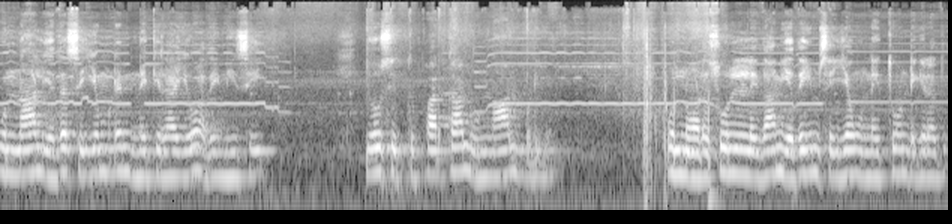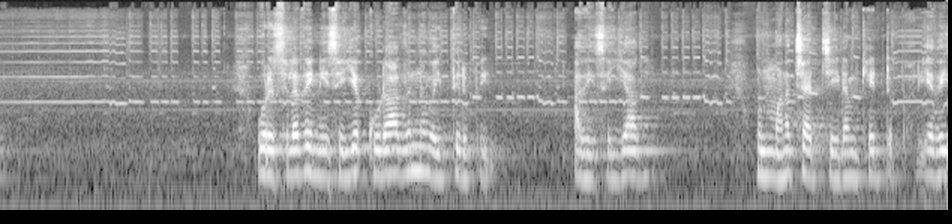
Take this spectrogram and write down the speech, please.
உன்னால் எதை செய்ய முடியும் நினைக்கிறாயோ அதை நீ செய். யோசித்து பார்த்தால் உன்னால் முடியும். உன்னோட சூழ்நிலை தான் எதையும் செய்ய உன்னை தூண்டுகிறது. ஒரு சிலதை நீ செய்யக்கூடாதுன்னு வைத்திருப்பேன். அதை செய்யாது. உன் மனச்சாட்சியிடம் கேட்டுப்பார் எதை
